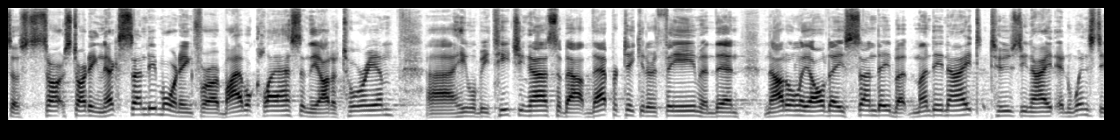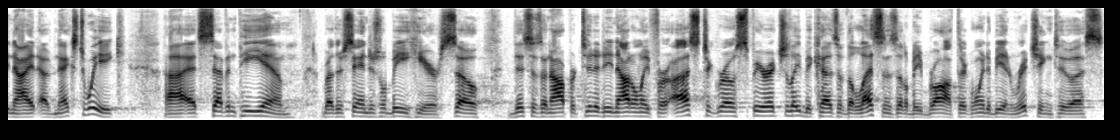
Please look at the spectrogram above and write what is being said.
So, start, starting next Sunday morning for our Bible class in the auditorium, uh, he will be teaching us about that particular theme. And then, not only all day Sunday, but Monday night, Tuesday night, and Wednesday night of next week uh, at 7 p.m., Brother Sanders will be here. So, this is an opportunity not only for us to grow spiritually because of the lessons that will be brought, they're going to be enriching to us,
